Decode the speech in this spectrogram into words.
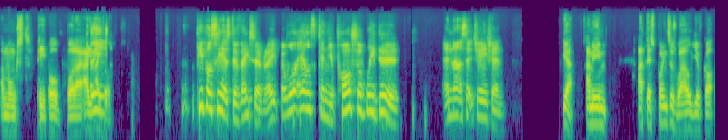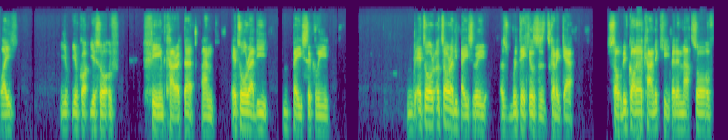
amongst people, but I, I, I, mean- thought- People say it's divisive, right? But what else can you possibly do in that situation? Yeah, I mean, at this point as well, you've got like you, you've got your sort of fiend character, and it's already basically it's all it's already basically as ridiculous as it's going to get. So they've got to kind of keep it in that sort of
